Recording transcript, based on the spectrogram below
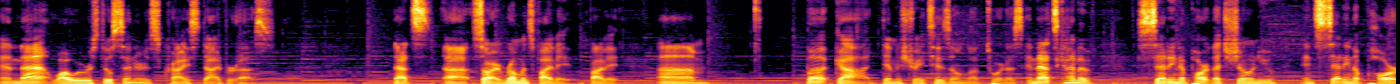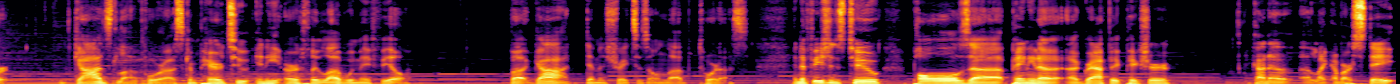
and that while we were still sinners, Christ died for us. That's, uh, sorry, Romans 5 8. 5 8. Um, but God demonstrates his own love toward us. And that's kind of setting apart, that's showing you and setting apart God's love for us compared to any earthly love we may feel. But God demonstrates his own love toward us. In Ephesians 2, Paul's uh, painting a, a, graphic picture, kind of uh, like of our state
